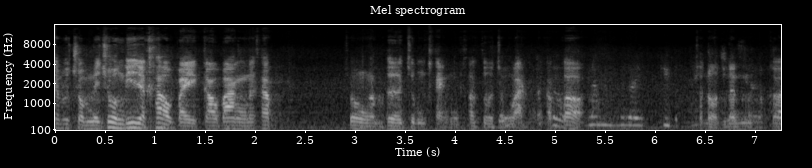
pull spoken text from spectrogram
ท่านผู้ชมในช่วงที่จะเข้าไปเกาบังนะครับ ช่วงอำเภอจุมแข็งเข้าตัวจังหวัดนะครับ ก็ถนนนั้นก็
